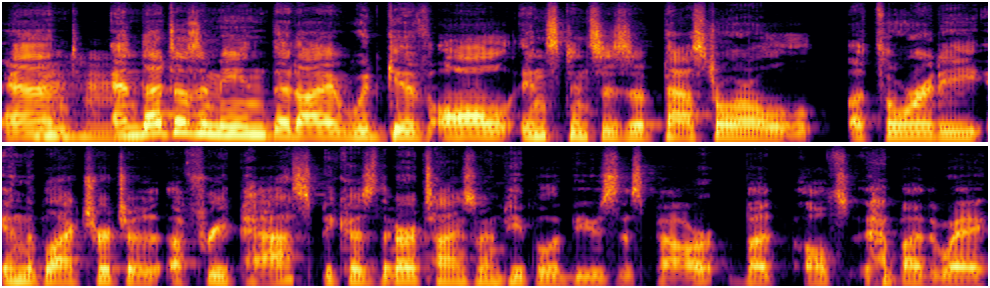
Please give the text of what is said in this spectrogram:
and mm-hmm. and that doesn't mean that I would give all instances of pastoral authority in the black church a, a, free pass because there are times when people abuse this power. But also, by the way,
